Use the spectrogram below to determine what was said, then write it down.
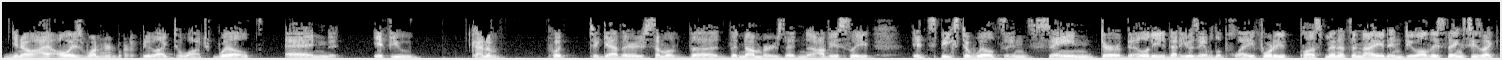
you know, I always wondered what it'd be like to watch Wilt, and if you kind of put together some of the the numbers, and obviously it speaks to Wilt's insane durability that he was able to play 40 plus minutes a night and do all these things. He's like,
